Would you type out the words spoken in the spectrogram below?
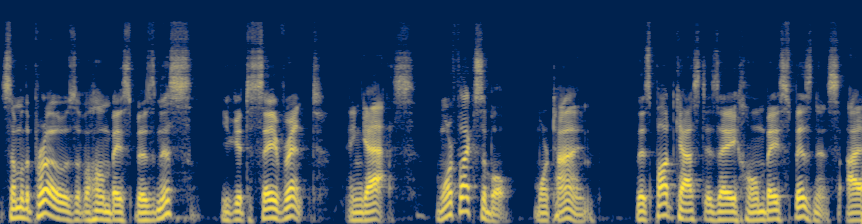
Some of the pros of a home based business you get to save rent and gas, more flexible, more time. This podcast is a home based business. I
